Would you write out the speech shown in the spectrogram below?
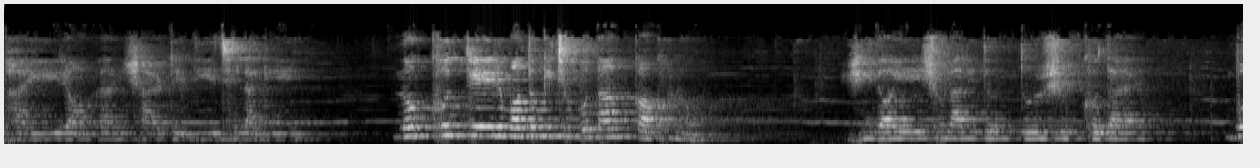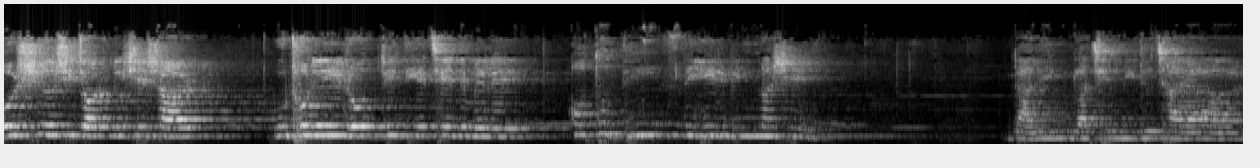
ভাইয়ের অম্লান শার্টে দিয়েছে লাগিয়ে নক্ষত্রের মতো কিছু বোতাম কখনো হৃদয়ে সোনালি তন্তুর সূক্ষ্মতায়। বর্ষীয়সী জননী শার্ট উঠোনে রৌদ্রে দিয়েছেন মেলে কত দিন স্নেহের বিন্যাসে। ডালিম গাছের মৃদু ছায়া আর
